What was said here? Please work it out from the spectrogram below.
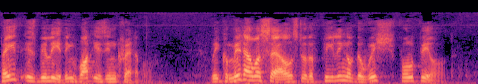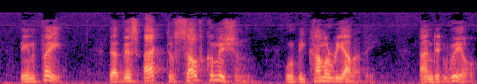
Faith is believing what is incredible. We commit ourselves to the feeling of the wish fulfilled in faith that this act of self-commission will become a reality. And it will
